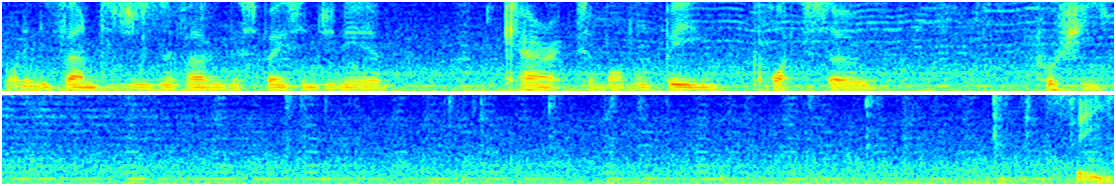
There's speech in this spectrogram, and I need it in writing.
One of the advantages of having the Space Engineer character model being quite so pushy. C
